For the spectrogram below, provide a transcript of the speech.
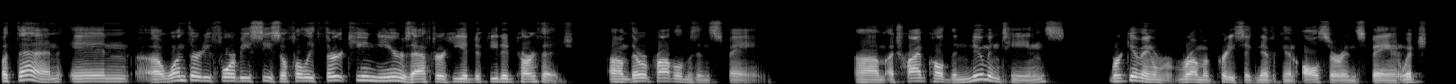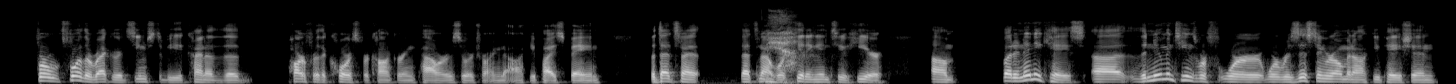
but then in uh, 134 BC, so fully 13 years after he had defeated Carthage, um, there were problems in Spain. Um, a tribe called the Numantines were giving Rome a pretty significant ulcer in Spain, which, for for the record, seems to be kind of the par for the course for conquering powers who are trying to occupy Spain. But that's not that's not yeah. worth getting into here. Um, but in any case, uh, the Numantines were, were were resisting Roman occupation.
